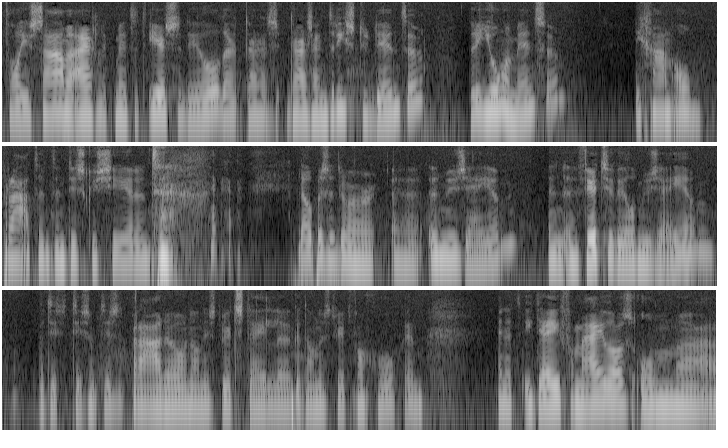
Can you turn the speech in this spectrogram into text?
val je samen eigenlijk met het eerste deel. Daar, daar, daar zijn drie studenten, drie jonge mensen. Die gaan al pratend en discussiërend. lopen ze door eh, een museum, een, een virtueel museum. Het is, het, is, het Prado en dan is het weer het Stedelijk en dan is het weer het Van Gogh. En, en het idee voor mij was om uh,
